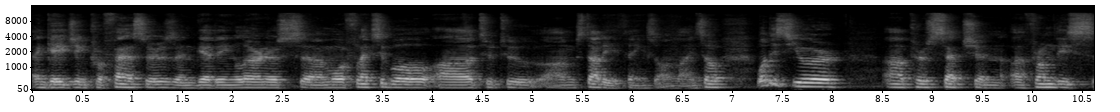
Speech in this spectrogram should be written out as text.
engaging professors and getting learners uh, more flexible to, to um, study things online. So what is your perception from these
